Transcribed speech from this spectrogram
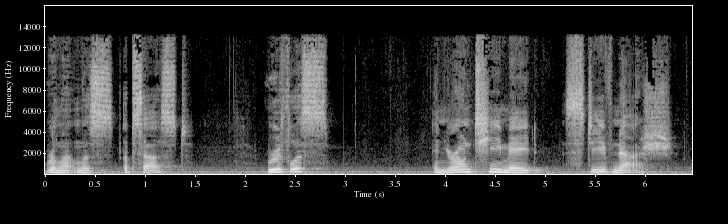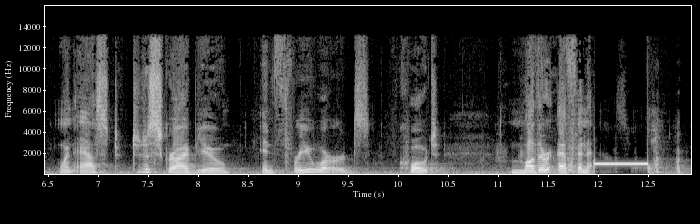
relentless, obsessed, ruthless, and your own teammate, Steve Nash, when asked to describe you in three words, quote, mother effing asshole.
